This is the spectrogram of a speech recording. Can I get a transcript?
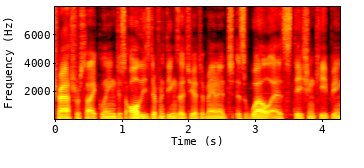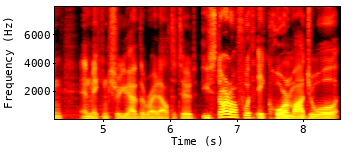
trash recycling, just all these different things that you have to manage, as well as station keeping and making sure you have the right altitude. You start off with a core module,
